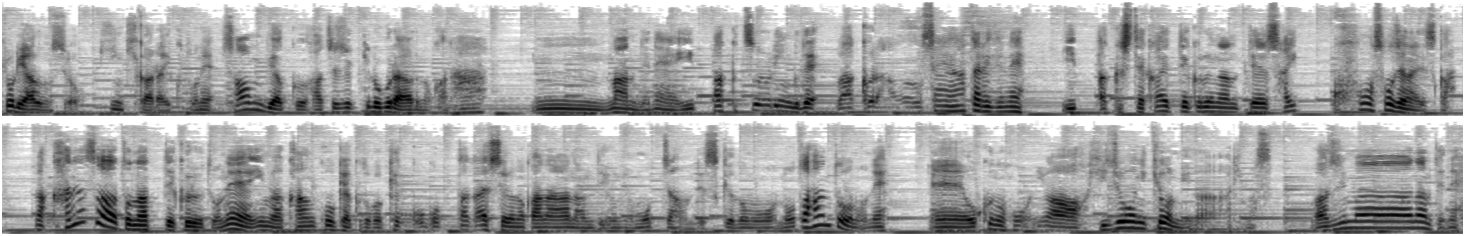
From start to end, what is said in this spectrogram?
距離あるんですよ。近畿から行くとね、380キロぐらいあるのかな。うーん、なんでね、一泊ツーリングで、和倉温泉あたりでね、一泊して帰ってくるなんて最高そうじゃないですか。まあ、金沢となってくるとね、今観光客とか結構ごった返してるのかななんていうふうに思っちゃうんですけども、能登半島のね、えー奥の方には非常に興味があります。輪島なんてね、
